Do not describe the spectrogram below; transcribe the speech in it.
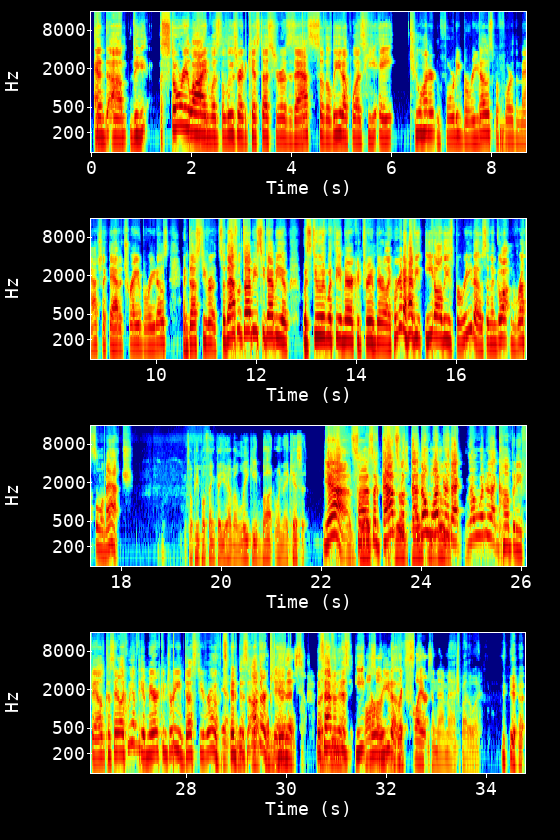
And um, the storyline was the loser had to kiss Dusty Rhodes' ass. So the lead up was he ate 240 burritos before the match. Like they had a tray of burritos and Dusty Rhodes. So that's what WCW was doing with the American Dream. They were like, we're gonna have you eat all these burritos and then go out and wrestle a match. So people think that you have a leaky butt when they kiss it. Yeah, Like so I was like, "That's gross what." That, no wonder booty. that. No wonder that company failed because they're like, "We have the American Dream, Dusty Rhodes, and his yeah, other let's kid. do this. Let's, Let's have him this. just eat Also, burritos." Ric Flair's in that match, by the way. yeah,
